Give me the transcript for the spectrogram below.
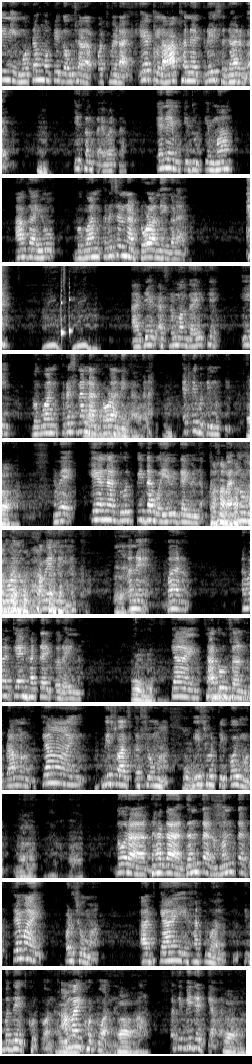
વસ્તીની મોટા મોટી ગૌશાળા પથમેળા એક લાખ અને ત્રીસ હજાર ગાય. એ સંત આવ્યા હતા. એને એમ કીધું કે માં આ ગાયો ભગવાન કૃષ્ણના ટોળાને ગણાય. આજે આશ્રમમાં ગાય છે એ ભગવાન કૃષ્ણના ટોળાને ગણાય. એટલી બધી મૂર્તિ હવે એના દૂધ પીધા હોય એવી ગાયોના. પછી બહારનું નહીં અને બહાર હવે ક્યાંય હટાય તો રહી નથી ક્યાંય સાધુ સંત બ્રાહ્મણો ક્યાંય વિશ્વાસ કરશોમાં ઈશ્વરથી કોઈ મોટું દોરા ધાગા જંતર મંતર શેમાંય પડશોમાં આજ ક્યાંય હાથું હાલતું બધે જ ખોટું હાલે. આમાંય ખોટું હાલે. પછી બીજે જ ક્યાં વાત? હા.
